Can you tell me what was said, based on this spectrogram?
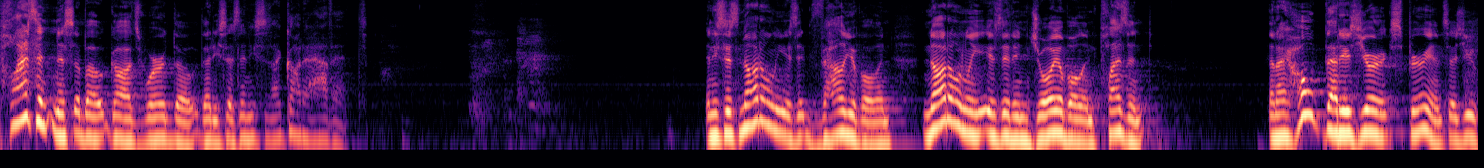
pleasantness about God's word, though, that he says, and he says, I got to have it. And he says, not only is it valuable and not only is it enjoyable and pleasant, and I hope that is your experience as you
